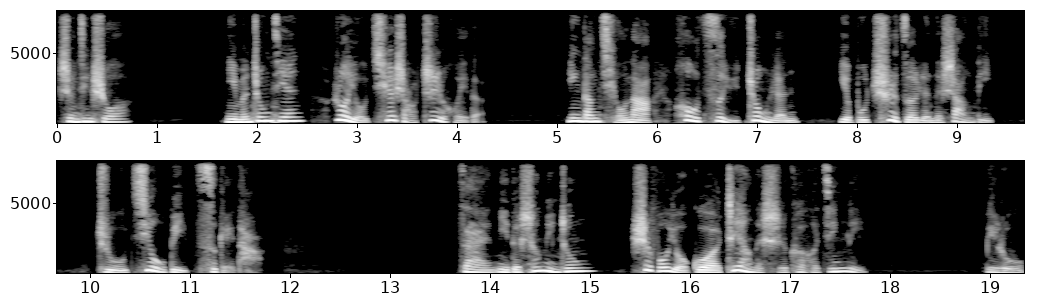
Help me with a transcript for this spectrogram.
圣经说：“你们中间若有缺少智慧的，应当求那后赐予众人，也不斥责人的上帝，主就必赐给他。”在你的生命中，是否有过这样的时刻和经历？比如，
